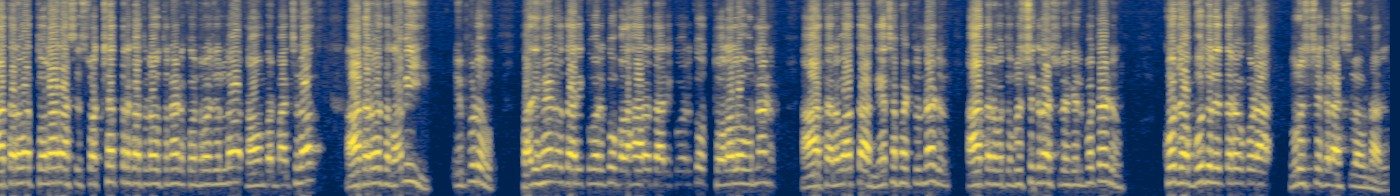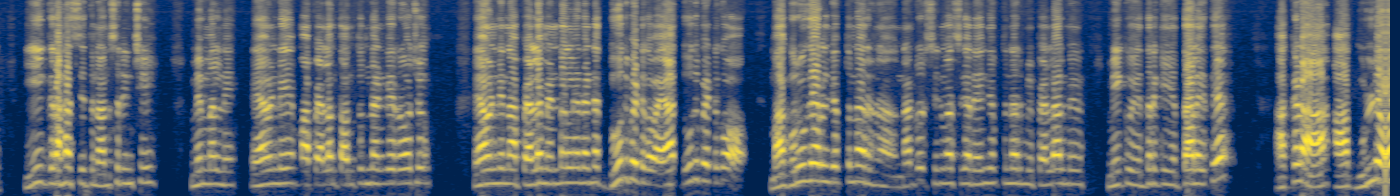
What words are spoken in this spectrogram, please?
ఆ తర్వాత తులారాశి స్వక్షత్రగతుడు అవుతున్నాడు కొన్ని రోజుల్లో నవంబర్ మధ్యలో ఆ తర్వాత రవి ఇప్పుడు పదిహేడో తారీఖు వరకు పదహారో తారీఖు వరకు తులలో ఉన్నాడు. ఆ తర్వాత నీచపట్టి ఉన్నాడు ఆ తర్వాత వృశ్చిక రాశిలోకి వెళ్ళిపోతాడు. కొంచెం బుధులు ఇద్దరు కూడా వృశ్చిక రాశిలో ఉన్నారు. ఈ గ్రహస్థితిని అనుసరించి మిమ్మల్ని ఏమండి మా పెళ్ళం తంతుందండి రోజు? ఏమండి నా పెళ్ళం ఎండం లేదంటే దూది పెట్టుకోవా దూది పెట్టుకో. మా గురువు గారు చెప్తున్నారు నండూరు శ్రీనివాస్ గారు ఏం చెప్తున్నారు మీ పిల్లలు మీకు ఇద్దరికి యుద్ధాలైతే అక్కడ ఆ గుళ్ళో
